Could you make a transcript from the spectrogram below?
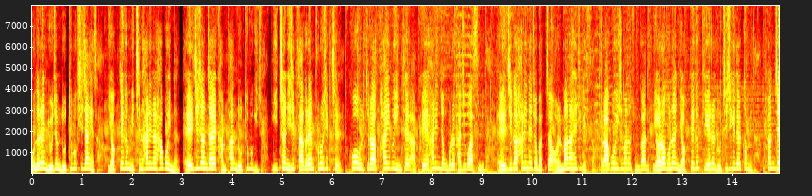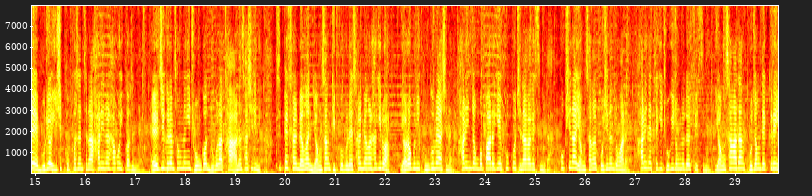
오늘은 요즘 노트북 시장에서 역대급 미친 할인을 하고 있는 LG전자의 간판 노트북이죠. 2024g 프로 17 코어 울트라 5 인텔 아크의 할인 정보를 가지고 왔습니다. LG가 할인해줘봤자 얼마나 해주겠어? 라고 의심하는 순간 여러분은 역대급 기회를 놓치시게 될 겁니다. 현재 무려 29%나 할인을 하고 있거든요. LG 그램 성능이 좋은 건 누구나 다 아는 사실이니까 스펙 설명은 영상 뒷부분에 설명을 하기로 하고 여러분이 궁금해하시는 할인 정보 빠르게 훑고 지나가겠습니다. 혹시나 영상을 보시는 동안에 할인 혜택이 조기 종료될 수 있으니 영상 하단 고정 댓글에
